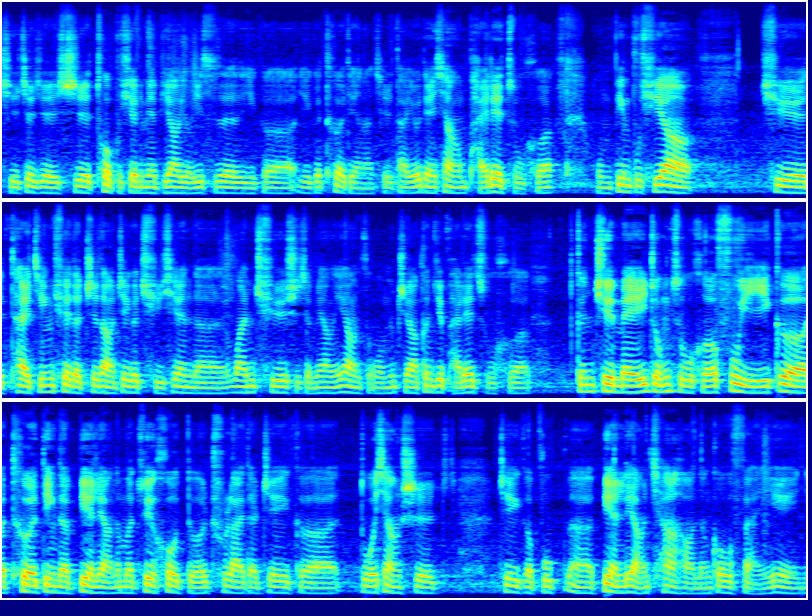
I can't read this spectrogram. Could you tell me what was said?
其实这也是拓扑学里面比较有意思的一个一个特点了。其实它有点像排列组合，我们并不需要去太精确的知道这个曲线的弯曲是怎么样的样子。我们只要根据排列组合，根据每一种组合赋予一个特定的变量，那么最后得出来的这个多项式这个不呃变量恰好能够反映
